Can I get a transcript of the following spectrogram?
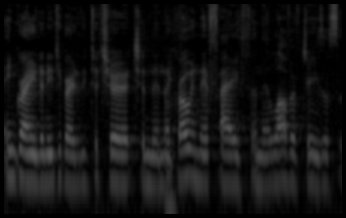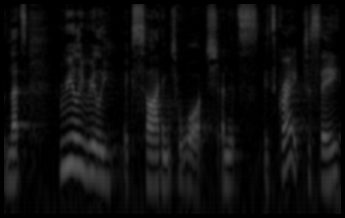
ingrained and integrated into church, and then they mm. grow in their faith and their love of Jesus, and that's really really exciting to watch, and it's it's great to see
